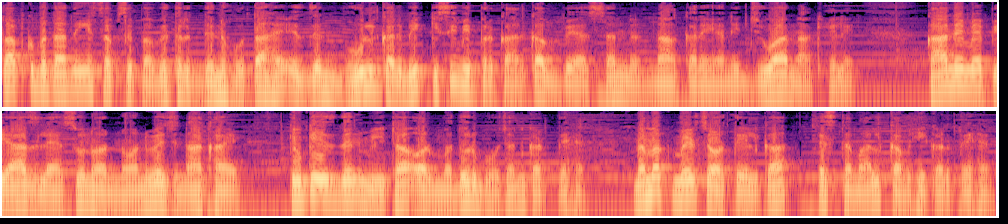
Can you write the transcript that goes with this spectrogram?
तो आपको बता दें, ये सबसे पवित्र दिन होता है। इस दिन भूल कर भी किसी भी प्रकार का व्यसन ना करें, यानी जुआ ना खेलें। खाने में प्याज, लहसुन और नॉनवेज ना खाएँ, क्योंकि इस दिन मीठा और मधुर भोजन करते हैं। नमक, मिर्च और तेल का इस्तेमाल कम ही करते हैं।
